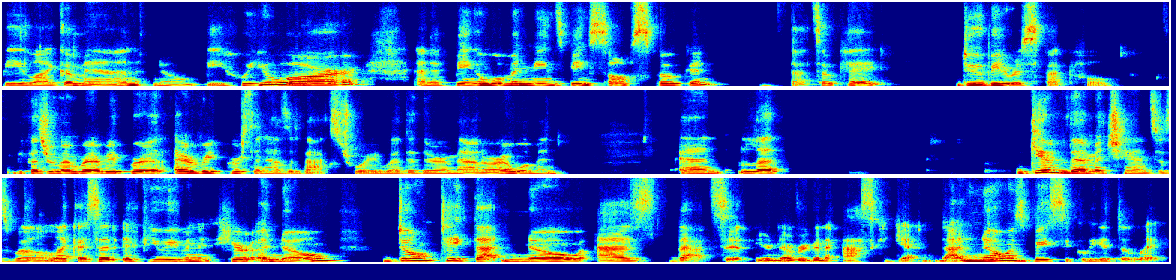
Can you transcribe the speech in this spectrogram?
be like a man. No, be who you are. And if being a woman means being soft spoken, that's okay. Do be respectful because remember every per, every person has a backstory whether they're a man or a woman. And let give them a chance as well. Like i said if you even hear a no don't take that no as that's it. You're never going to ask again. That no is basically a delay.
